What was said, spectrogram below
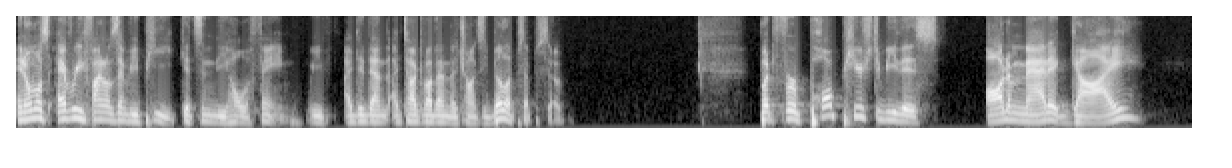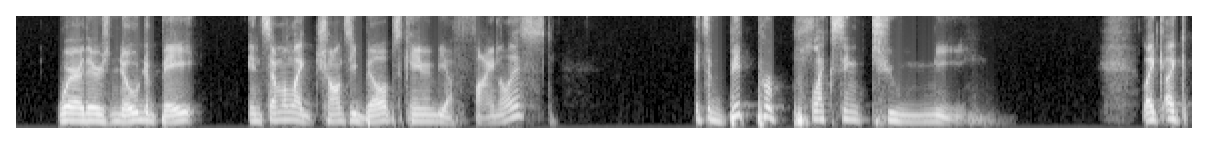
And almost every finals MVP gets in the Hall of Fame. We I did that, I talked about that in the Chauncey Billups episode. But for Paul Pierce to be this automatic guy where there's no debate and someone like Chauncey Billups came and be a finalist, it's a bit perplexing to me. Like, like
